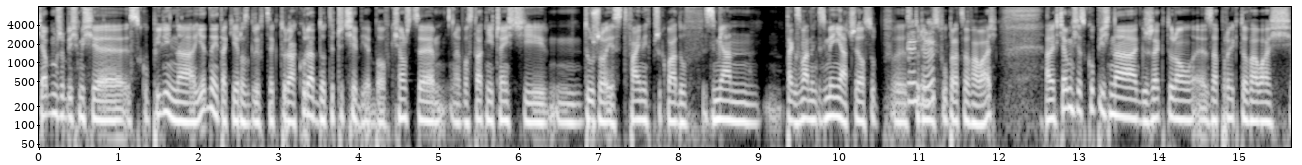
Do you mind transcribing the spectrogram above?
Chciałbym, żebyśmy się skupili na jednej takiej rozgrywce, która akurat dotyczy ciebie, bo w książce w ostatniej części dużo jest fajnych przykładów zmian, tak zwanych zmieniaczy osób, z którymi mhm. współpracowałaś, ale chciałbym się skupić na grze, którą zaprojektowałaś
